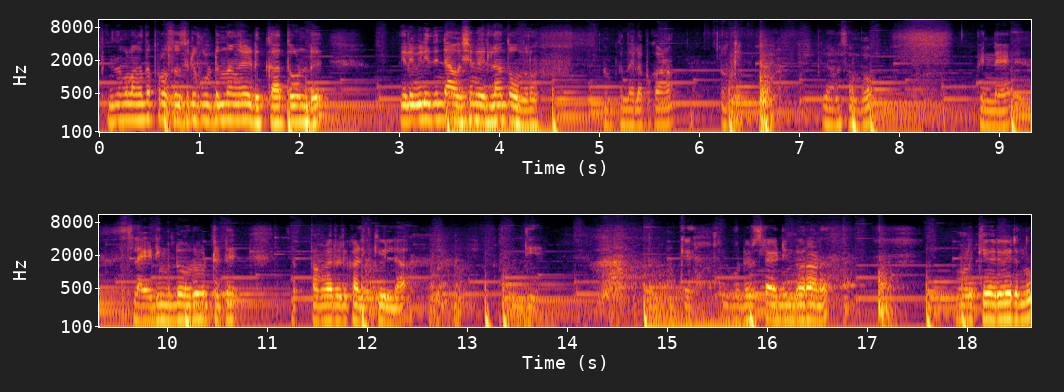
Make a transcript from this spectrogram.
പിന്നെ നമ്മൾ അങ്ങനത്തെ പ്രോസസ്സിൽ ഫുഡൊന്നും അങ്ങനെ എടുക്കാത്തതുകൊണ്ട് നിലവിൽ ഇതിന്റെ ആവശ്യം വരില്ല എന്ന് തോന്നുന്നു. നമുക്ക് എന്തായാലും അപ്പോൾ കാണാം. ഓക്കെ ഇതാണ് സംഭവം. പിന്നെ സ്ലൈഡിങ് ഡോർ വിട്ടിട്ട് എപ്പം വരെ ഒരു കളിക്കില്ല ഇവിടെ ഒരു സ്ലൈഡിങ് ഡോറാണ് നമ്മൾ കയറി വരുന്നു.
